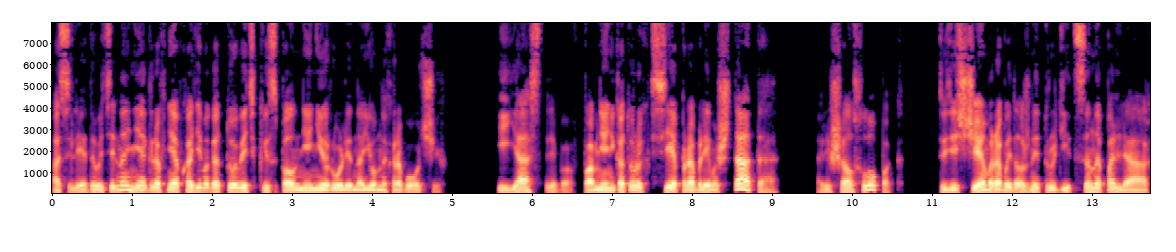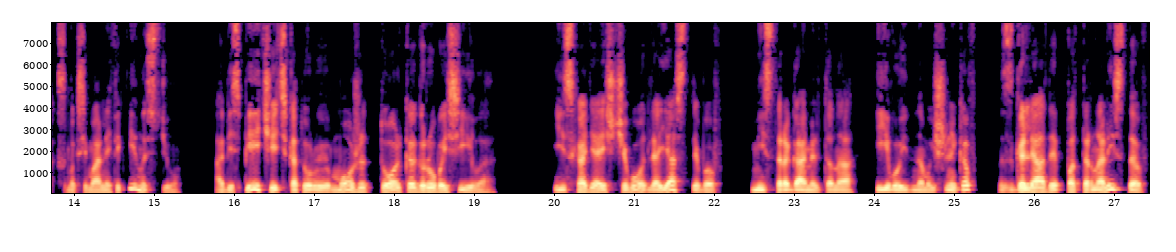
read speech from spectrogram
а следовательно, негров необходимо готовить к исполнению роли наемных рабочих, и ястребов, по мнению которых все проблемы штата решал хлопок в связи с чем рабы должны трудиться на полях с максимальной эффективностью, обеспечить которую может только грубая сила. Исходя из чего для ястребов, мистера Гамильтона и его единомышленников, взгляды патерналистов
